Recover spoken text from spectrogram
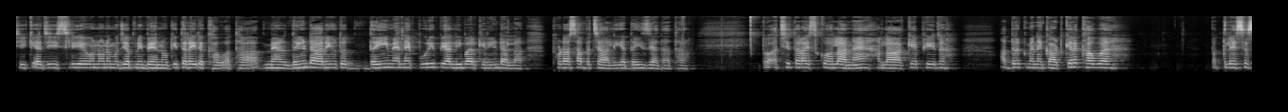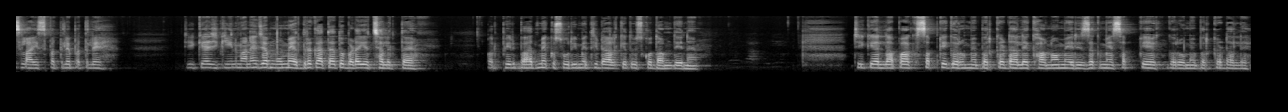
ठीक है जी, इसलिए उन्होंने मुझे अपनी बहनों की तरह ही रखा हुआ था। मैं दही डाल रही हूँ तो दही मैंने पूरी प्याली भर के नहीं डाला थोड़ा सा बचा लिया, दही ज़्यादा था। तो अच्छी तरह इसको हिलाना है, हिला के फिर अदरक मैंने काट के रखा हुआ है। पतले से स्लाइस पतले पतले ठीक है, यकीन माने जब मुँह में अदरक आता है तो बड़ा ही अच्छा लगता है। और फिर बाद में कसूरी मेथी डाल के तो इसको दम देना है। ठीक है, अल्लाह पाक सबके घरों में बरकत डाले, खानों में, रिज़क में सबके घरों में बरकत डाले।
